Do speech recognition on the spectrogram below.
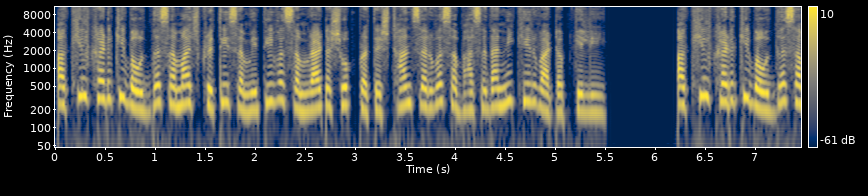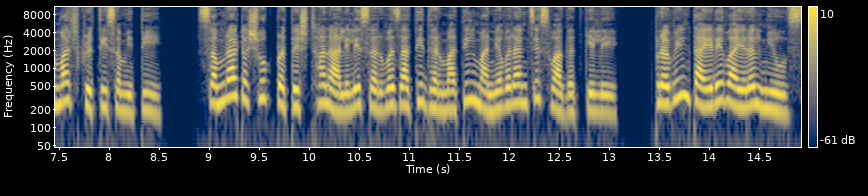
अखिल खडकी बौद्ध समाज कृती समिती व सम्राट अशोक प्रतिष्ठान सर्व सभासदांनी खीर वाटप केली. अखिल खडकी बौद्ध समाज कृती समिती सम्राट अशोक प्रतिष्ठान आलेले सर्व जाती धर्मातील मान्यवरांचे स्वागत केले. Pravin Tayade viral news.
